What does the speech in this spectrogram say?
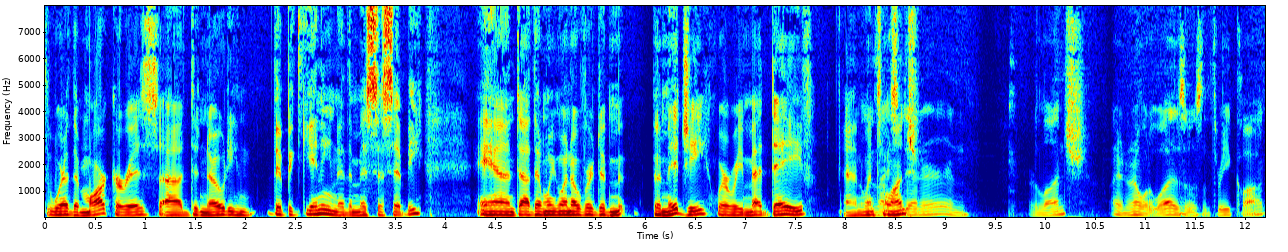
where the marker is uh, denoting the beginning of the Mississippi, and uh, then we went over to Bemidji where we met Dave and went nice to lunch, dinner and or lunch. I don't know what it was. It was at three o'clock.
